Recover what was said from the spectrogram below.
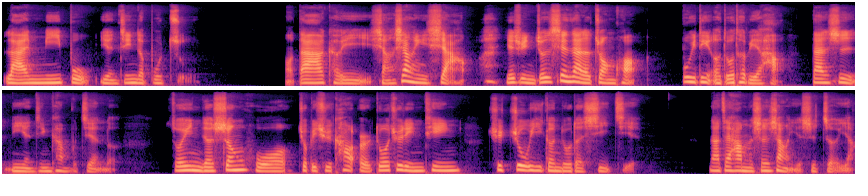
来弥补眼睛的不足。哦，大家可以想象一下，也许你就是现在的状况，不一定耳朵特别好。但是你眼睛看不见了，所以你的生活就必须靠耳朵去聆听，去注意更多的细节。那在他们身上也是这样。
